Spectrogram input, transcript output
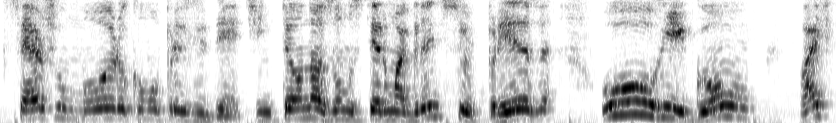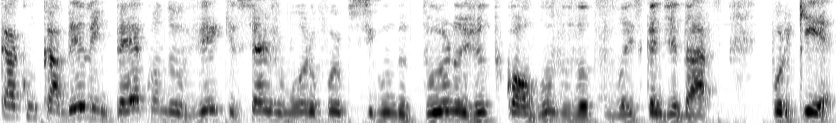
Sérgio Moro como presidente. Então nós vamos ter uma grande surpresa. O Rigon vai ficar com o cabelo em pé quando vê que o Sérgio Moro for para o segundo turno junto com algum dos outros dois candidatos. Porque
